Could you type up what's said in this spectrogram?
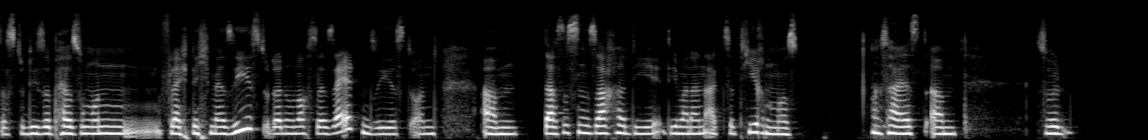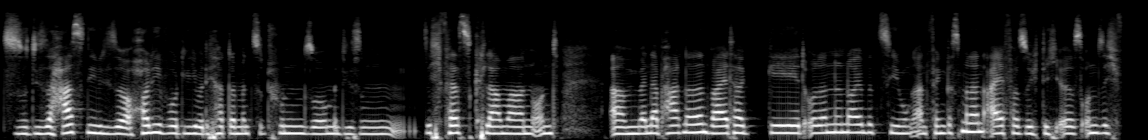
dass du diese Person vielleicht nicht mehr siehst oder nur noch sehr selten siehst. Und ähm, das ist eine Sache, die, die man dann akzeptieren muss. Das heißt, ähm, so so diese Hassliebe, diese Hollywood-Liebe, die hat damit zu tun, so mit diesem sich festklammern und ähm, wenn der Partner dann weitergeht oder eine neue Beziehung anfängt, dass man dann eifersüchtig ist und sich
